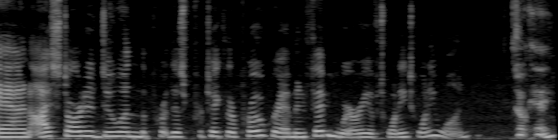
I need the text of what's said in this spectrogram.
and I started doing the this particular program in February of 2021. Okay.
